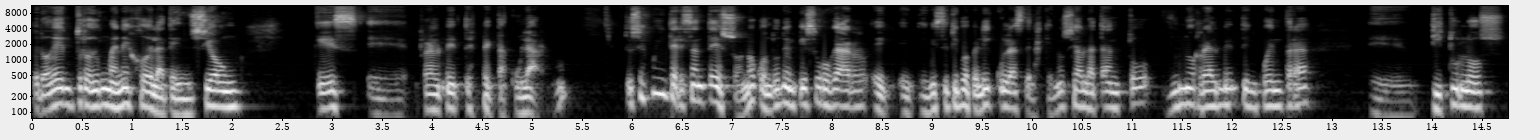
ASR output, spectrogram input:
pero dentro de un manejo de la tensión que es eh, realmente espectacular. ¿no? Entonces es muy interesante eso, ¿no? Cuando uno empieza a hurgar en, este tipo de películas de las que no se habla tanto y uno realmente encuentra eh, títulos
